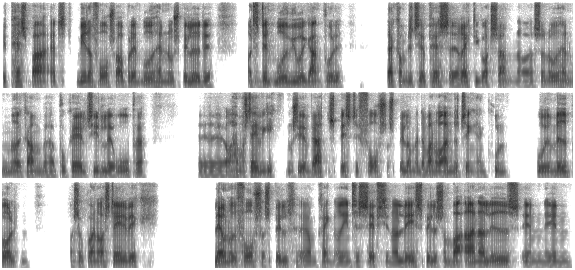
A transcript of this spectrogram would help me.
det passede bare, at midterforsvar på den måde, han nu spillede det, og til den måde, vi var i gang på det, der kom det til at passe øh, rigtig godt sammen. Og så nåede han 100 kampe, har pokaltitel i Europa, uh, og han var stadigvæk ikke, nu siger jeg, verdens bedste forsvarsspiller, men der var nogle andre ting, han kunne, både med bolden, og så kunne han også stadigvæk lave noget forsvarsspil øh, omkring noget interception og læsespil, som var anderledes end, end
